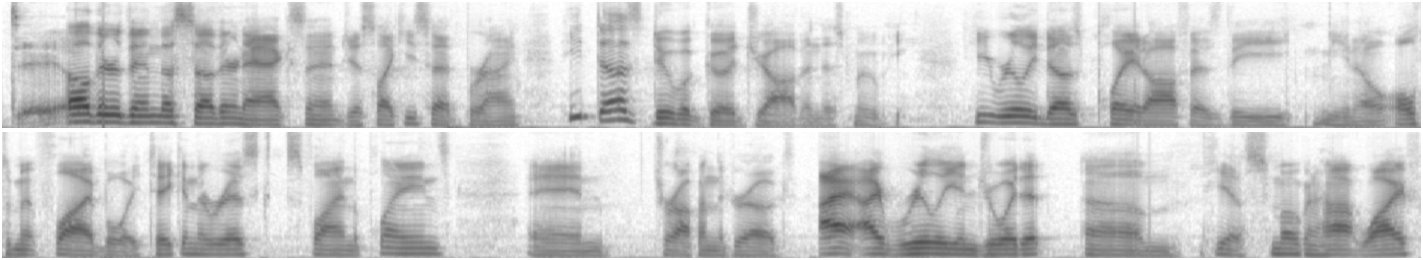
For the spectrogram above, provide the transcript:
other than the southern accent, just like you said, Brian, he does do a good job in this movie. He really does play it off as the, you know, ultimate flyboy, taking the risks, flying the planes, and dropping the drugs. I, I really enjoyed it. Um, he had a smoking hot wife.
